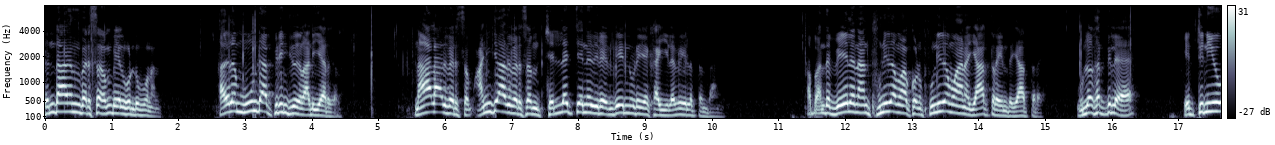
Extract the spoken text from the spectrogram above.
ரெண்டாயிரம் வருஷம் வேல் கொண்டு போனேன். அதில் மூண்டாக பிரிஞ்சுகள் அடியார்கள். நாலாவது வருஷம் அஞ்சாவது வருஷம் செல்லச்சென்னதிலிருந்து என்னுடைய கையில் வேலை தந்தாங்க. அப்போ அந்த வேலை நான் புனிதமாக்கணும் புனிதமான யாத்திரை இந்த யாத்திரை. உலகத்தில் எத்தனையோ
